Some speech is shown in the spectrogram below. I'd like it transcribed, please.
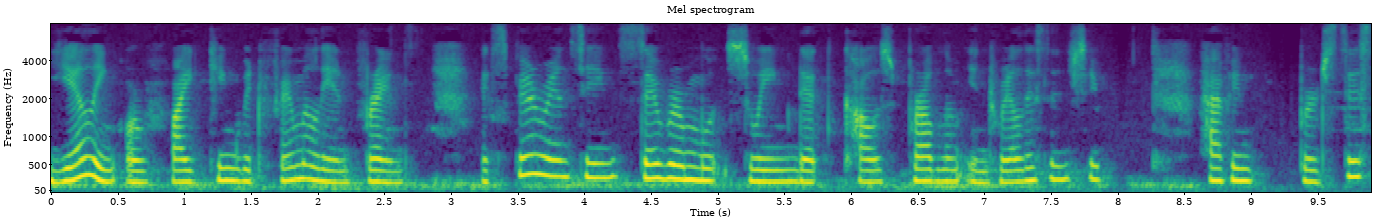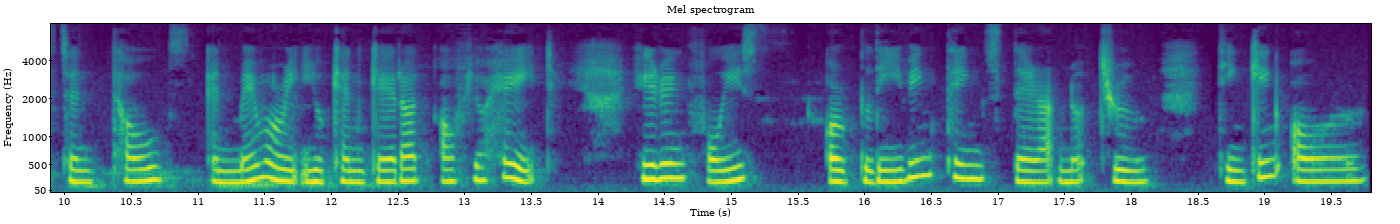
yelling or fighting with family and friends, experiencing severe mood swings that cause problems in relationship, having persistent thoughts and memory you can get out of your head, hearing voice or believing things that are not true, thinking or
